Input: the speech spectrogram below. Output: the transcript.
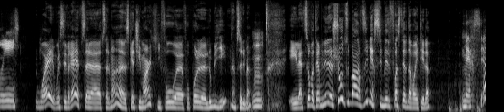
Oui. Ouais, oui, c'est vrai, abs- absolument. euh, Sketchy Mark, il faut, euh, faut pas l'oublier, absolument. Mm. Et là-dessus, on va terminer le show du mardi. Merci mille fois, Steph, d'avoir été là. Merci à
